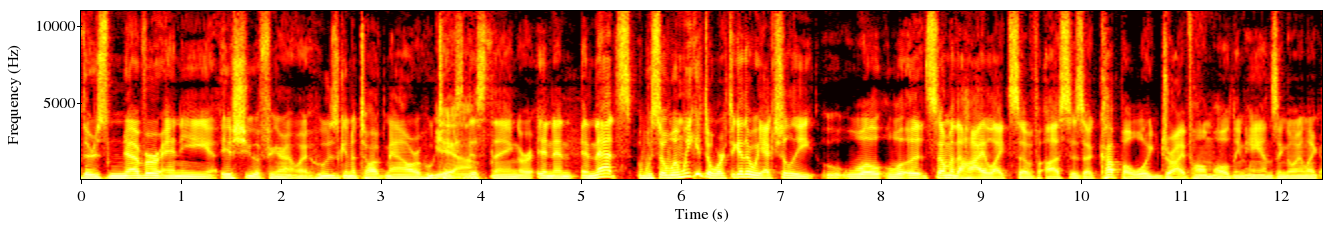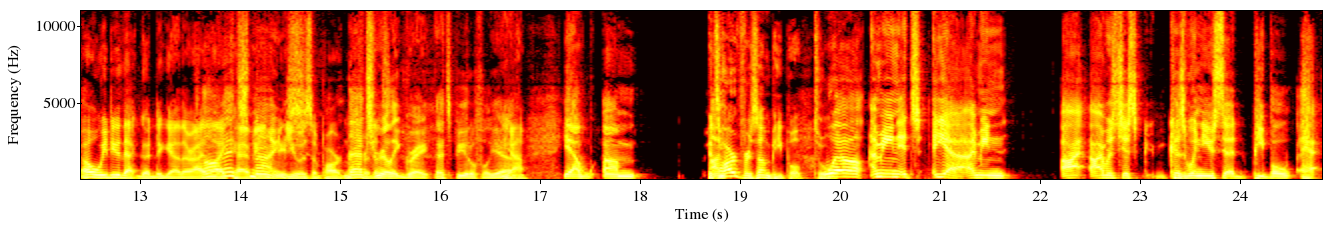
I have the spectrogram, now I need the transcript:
there's never any issue of figuring out who's going to talk now or who takes Yeah. this thing or and, and and that's so when we get to work together we actually will will some of the highlights of us as a couple we drive home holding hands and going like oh we do that good together i Oh, like having nice. you as a partner for That's really great. That's beautiful. Yeah. Yeah. Yeah. Um, it's hard for some people to Well, I mean, it's yeah. I mean, I I was just because when you said people ha-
